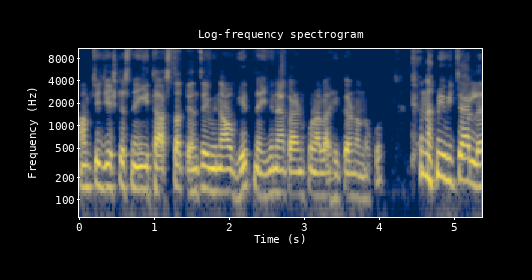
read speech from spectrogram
आमचे ज्येष्ठ स्नेही इथं असतात. त्यांचे मी नाव घेत नाही. विनाकारण कोणाला हे करणं नको. त्यांना मी विचारलं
